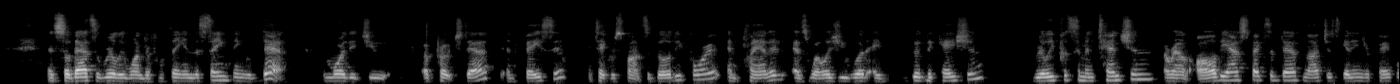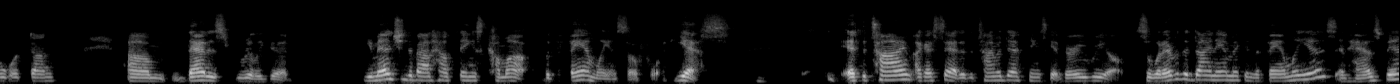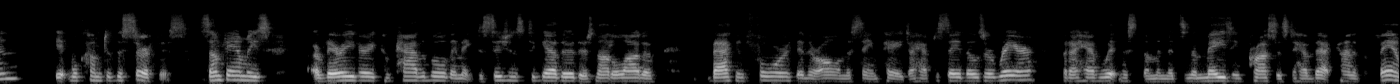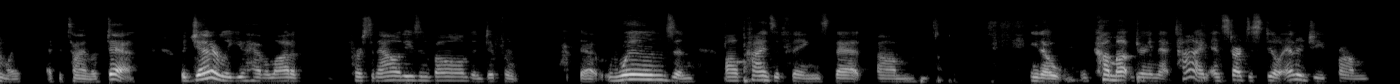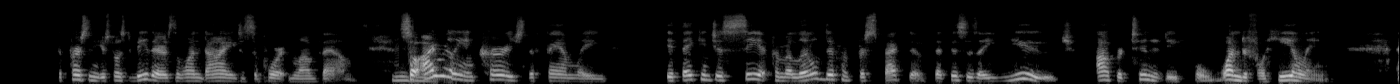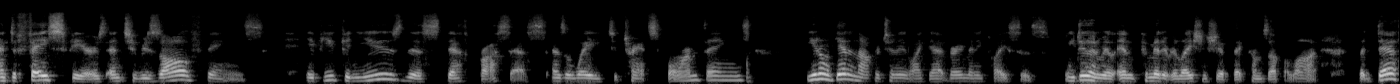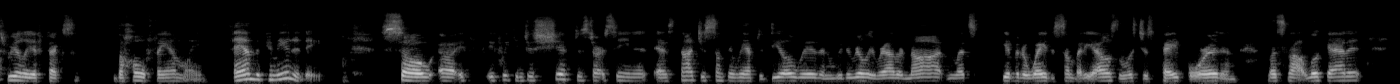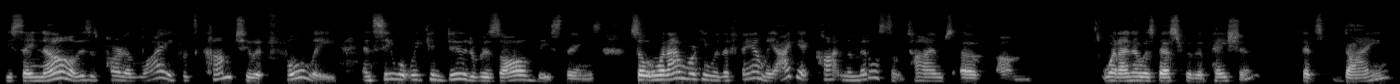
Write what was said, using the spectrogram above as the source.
And so that's a really wonderful thing. And the same thing with death. The more that you approach death and face it and take responsibility for it and plan it as well as you would a good vacation, really put some intention around all the aspects of death, not just getting your paperwork done. Um, that is really good. You mentioned about how things come up with the family and so forth. Yes. At the time, like I said, at the time of death, things get very real. So, whatever the dynamic in the family is and has been, it will come to the surface. Some families are very, very compatible. They make decisions together. There's not a lot of back and forth, and they're all on the same page. I have to say those are rare, but I have witnessed them, and it's an amazing process to have that kind of a family at the time of death. But generally, you have a lot of personalities involved and different uh, wounds and all kinds of things that um, you know come up during that time and start to steal energy from the person you're supposed to be there is the one dying to support and love them. Mm-hmm. So I mm-hmm. really encourage the family, if they can just see it from a little different perspective, that this is a huge opportunity for wonderful healing and to face fears and to resolve things. If you can use this death process as a way to transform things, you don't get an opportunity like that very many places. You do in, re- in committed relationship that comes up a lot, but death really affects the whole family and the community. So uh, if, if we can just shift and start seeing it as not just something we have to deal with and we'd really rather not and let's give it away to somebody else and let's just pay for it and let's not look at it. You say, no, this is part of life. Let's come to it fully and see what we can do to resolve these things. So when I'm working with a family, I get caught in the middle sometimes of um, what I know is best for the patient that's dying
